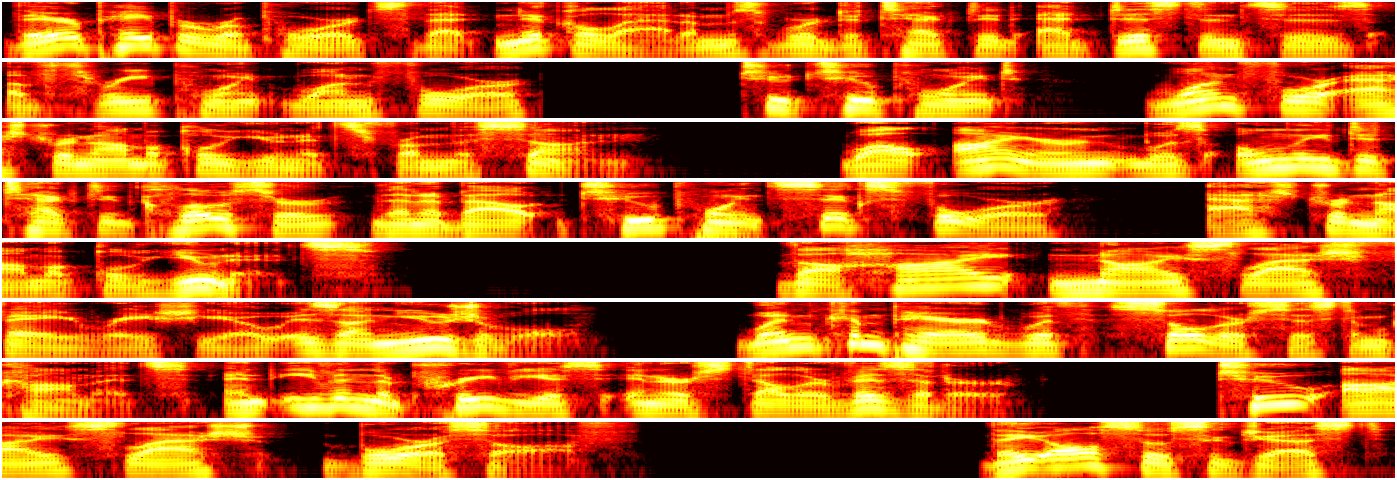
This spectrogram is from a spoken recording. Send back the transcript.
Their paper reports that nickel atoms were detected at distances of 3.14 to 2.14 astronomical units from the Sun, while iron was only detected closer than about 2.64 astronomical units. The high Ni/Fe ratio is unusual, when compared with solar system comets and even the previous interstellar visitor, 2I Borisov. They also suggest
